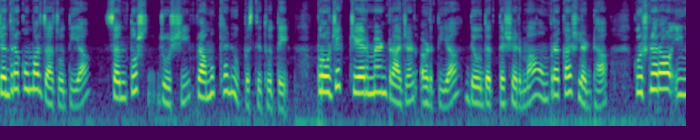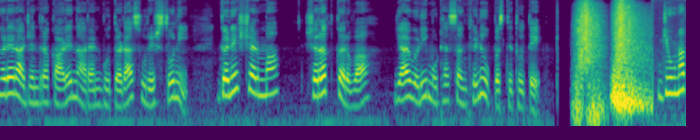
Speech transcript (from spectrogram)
चंद्रकुमार जाचोतिया संतोष जोशी प्रामुख्याने उपस्थित होते. प्रोजेक्ट चेअरमॅन राजन अडतिया देवदत्त शर्मा ओमप्रकाश लड्ढा कृष्णराव इंगडे राजेंद्र काळे नारायण भुतडा सुरेश सोनी गणेश शर्मा शरद करवा यावेळी मोठ्या संख्येने उपस्थित होते. जीवनात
